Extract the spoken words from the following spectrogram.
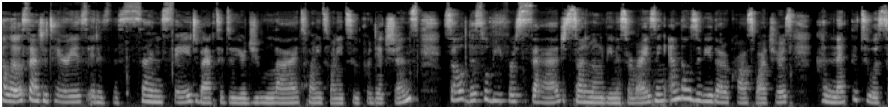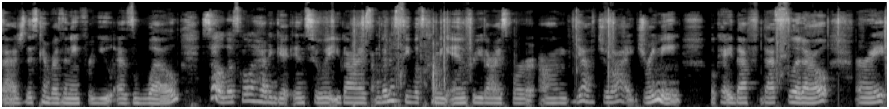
Hello, Sagittarius. It is the Sun Sage back to do your July 2022 predictions. So this will be for Sag, Sun, Moon, Venus, or Rising, and those of you that are cross watchers connected to a Sag, this can resonate for you as well. So let's go ahead and get into it, you guys. I'm going to see what's coming in for you guys for, um, yeah, July, dreaming. Okay, that, that slid out. All right.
